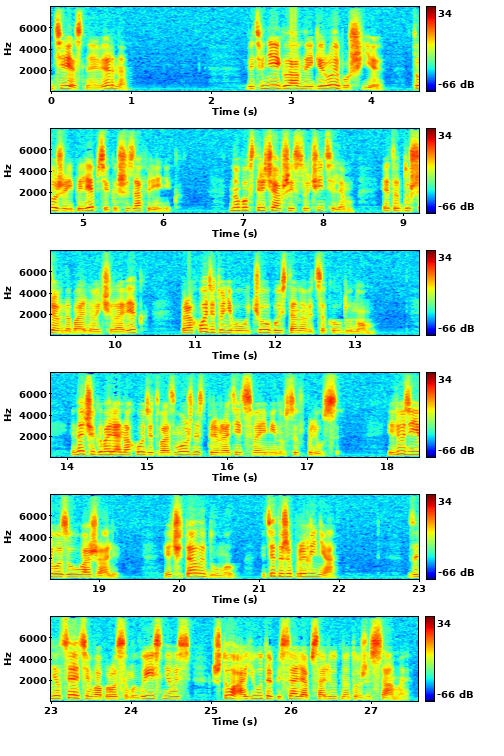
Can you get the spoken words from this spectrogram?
Интересная, верно? Ведь в ней главный герой Бошье, тоже эпилептик и шизофреник. Но, повстречавшись с учителем, этот душевно больной человек проходит у него учебу и становится колдуном. Иначе говоря, находит возможность превратить свои минусы в плюсы. И люди его зауважали. Я читал и думал, ведь это же про меня. Занялся этим вопросом и выяснилось, что Аюта писали абсолютно то же самое –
